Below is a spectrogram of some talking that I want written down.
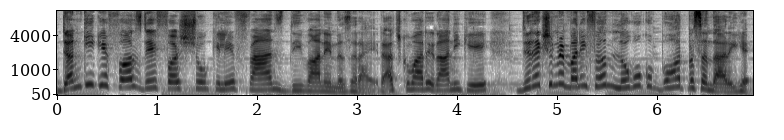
डंकी के फ़र्स्ट डे फ़र्स्ट शो के लिए फैंस दीवाने नज़र आए। राजकुमार हिरानी के डायरेक्शन में बनी फ़िल्म लोगों को बहुत पसंद आ रही है।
